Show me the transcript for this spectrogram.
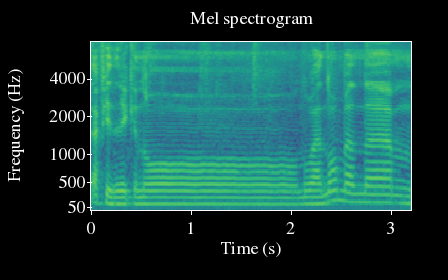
jeg finner ikke noe, noe ennå. Men ehm,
